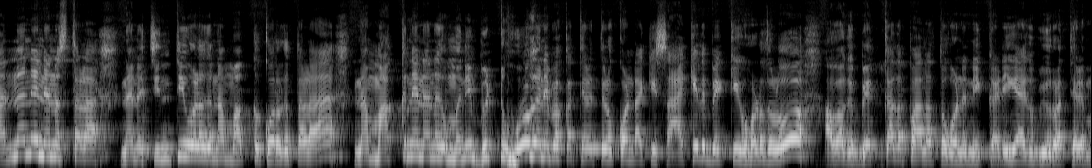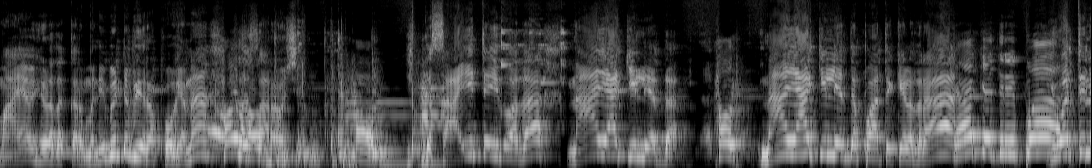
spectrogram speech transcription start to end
ನನ್ನನ್ನೇ ನೆನೆಸ್ತಾಳ ನನ್ನ ಚಿಂತೆ ಒಳಗೆ ನಮ್ಮ ಅಕ್ಕ ಕೊರಗತಾಳ ನಮ್ಮ ಅಕ್ಕನೇ ನನಗೆ ಮನೆ ಬಿಟ್ಟು ಹೋಗನಿಬೇಕಂತ ಹೇಳಿ ತಿಳ್ಕೊಂಡಾಕಿ ಸಾಕಿದ ಬೆಕ್ಕಿಗೆ ಹೊಡೆದಳು. ಅವಾಗ ಬೆಕ್ಕದ ಪಾಲ ತಗೊಂಡು ನೀ ಕಡಿಗಾಗಿ ಬೀರು ಅಂತ ಹೇಳಿ ಮಾಯವ ಹೇಳ್ದಕ್ಕಾರ ಮನೆ ಬಿಟ್ಟು ಬೀರಪ್ಪ ಹೋಗ್ಯಾನ. ಸಾರಾಂಶ. ಸಾಹಿತ್ಯ ಇದು ಅದ. ನಾ ಯಾಕೆ ಇಲ್ಲಿ ಎದ್ದ? ಹೌದು. ನಾ ಯಾಕೆ ಇಲ್ಲಿ ಎದ್ದಪ್ಪ ಅಂತ ಕೇಳಿದ್ರ? ಯಾಕೆದ್ರಿಪ್ಪ? ಇವತ್ತಿನ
